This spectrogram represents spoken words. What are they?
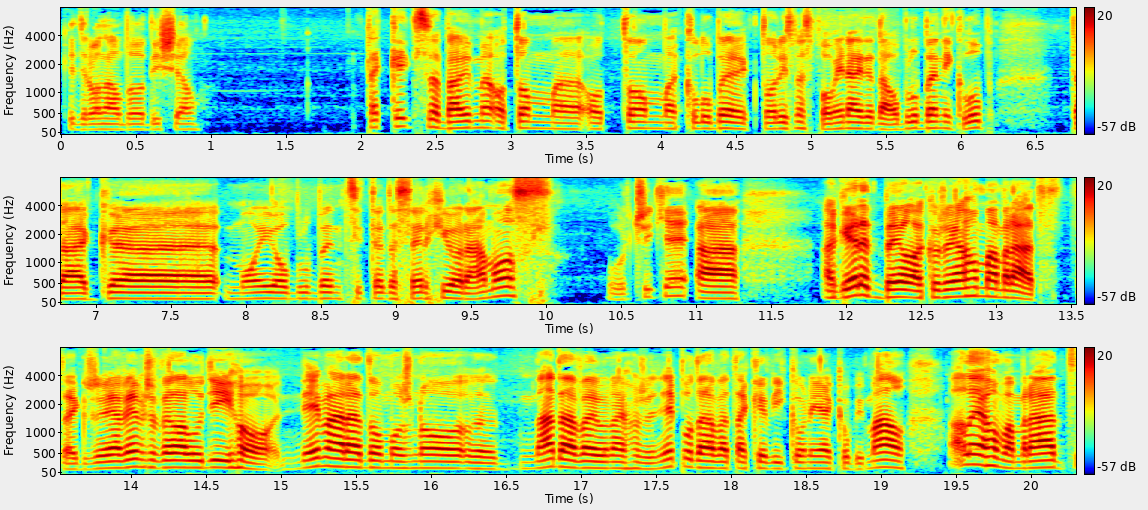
keď Ronaldo odišiel? Tak keď sa bavíme o tom, o tom klube, ktorý sme spomínali, teda obľúbený klub, tak e, moji obľúbenci teda Sergio Ramos, určite, a, a Gareth Bale, akože ja ho mám rád, takže ja viem, že veľa ľudí ho nemá rado, možno e, nadávajú na neho, že nepodáva také výkony, ako by mal, ale ja ho mám rád,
